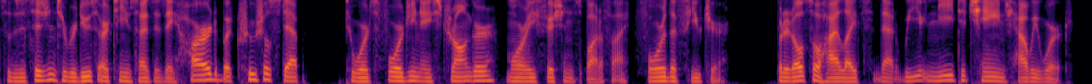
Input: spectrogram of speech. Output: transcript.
So, the decision to reduce our team size is a hard but crucial step towards forging a stronger, more efficient Spotify for the future. But it also highlights that we need to change how we work.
